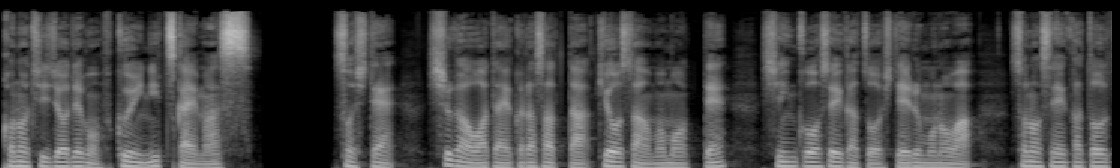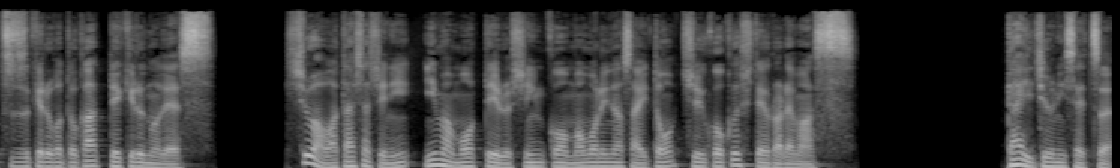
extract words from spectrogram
この地上でも福音に使えます。そして、主がお与えくださった教さを守って、信仰生活をしている者は、その生活を続けることができるのです。主は私たちに今持っている信仰を守りなさいと忠告しておられます。第12節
